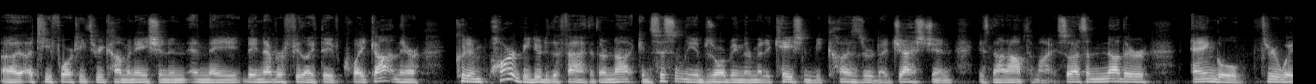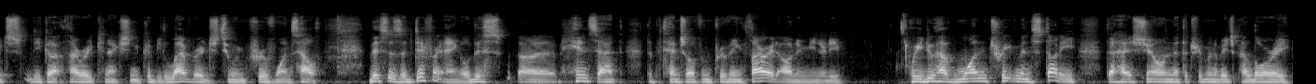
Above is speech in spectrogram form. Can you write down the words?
uh, a T4 T3 combination and, and they, they never feel like they've quite gotten there could in part be due to the fact that they're not consistently absorbing their medication because their digestion is not optimized. So that's another angle through which the gut thyroid connection could be leveraged to improve one's health. This is a different angle. This uh, hints at the potential of improving thyroid autoimmunity. We do have one treatment study that has shown that the treatment of H. pylori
